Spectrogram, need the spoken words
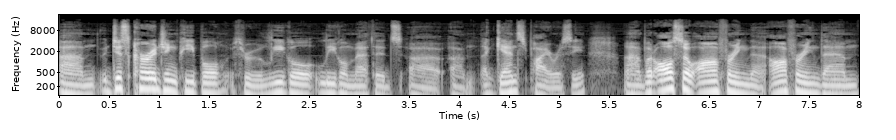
um, discouraging people through legal legal methods uh, um, against piracy, uh, but also offering the offering them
